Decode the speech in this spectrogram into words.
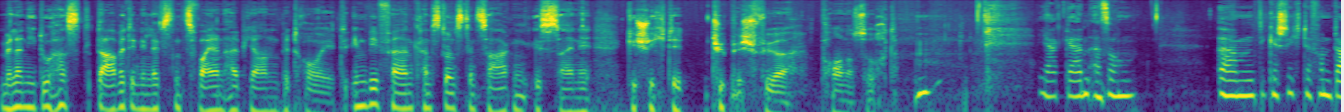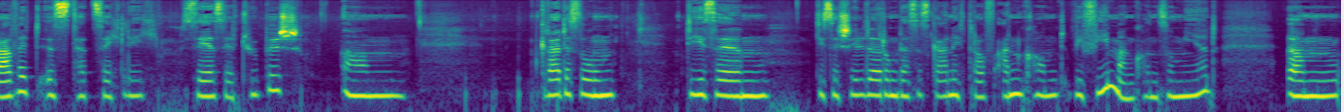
Melanie, du hast David in den letzten zweieinhalb Jahren betreut. Inwiefern kannst du uns denn sagen, ist seine Geschichte typisch für Pornosucht? Mhm. Ja, gern. Also ähm, die Geschichte von David ist tatsächlich sehr, sehr typisch. Ähm, Gerade so diese, diese Schilderung, dass es gar nicht drauf ankommt, wie viel man konsumiert, ähm,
